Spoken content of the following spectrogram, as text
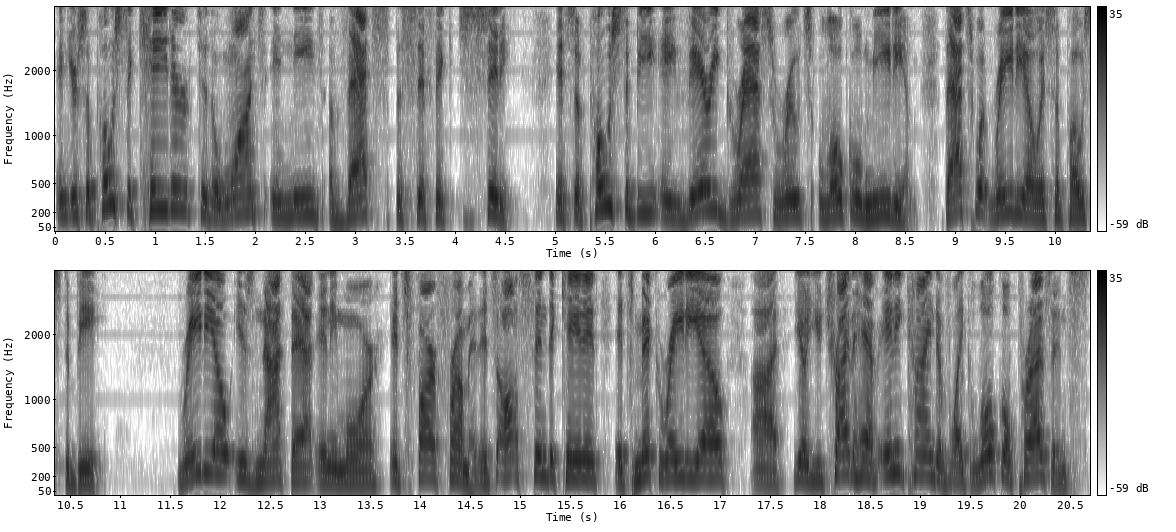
and you're supposed to cater to the wants and needs of that specific city. It's supposed to be a very grassroots local medium. That's what radio is supposed to be. Radio is not that anymore. It's far from it. It's all syndicated. It's Mick Radio. Uh, you know, you try to have any kind of like local presence,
